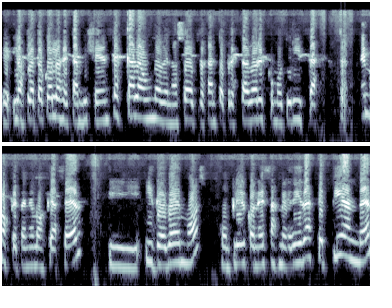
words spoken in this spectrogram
eh, los protocolos están vigentes, cada uno de nosotros, tanto prestadores como turistas, sabemos que tenemos que hacer y, y debemos cumplir con esas medidas que tienden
